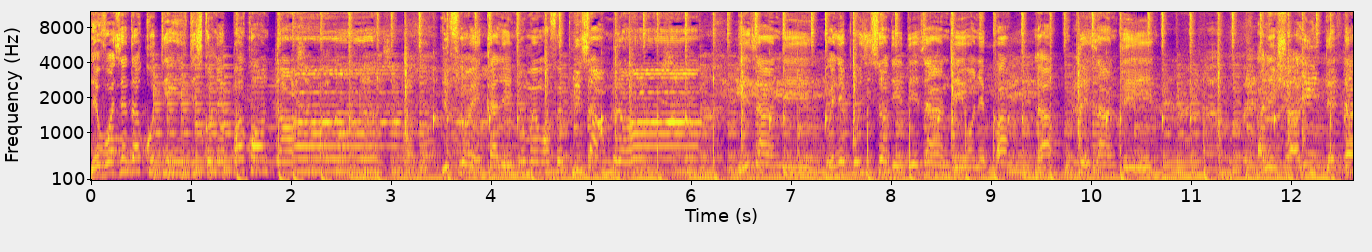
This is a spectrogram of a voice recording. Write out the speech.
Les voisins d'à côté disent qu'on n'est pas content. Le flow est calé, nous-mêmes on fait plus semblant. Des années, prenez position des désandés, on n'est pas là pour plaisanter. Allez Charlie, Delta,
